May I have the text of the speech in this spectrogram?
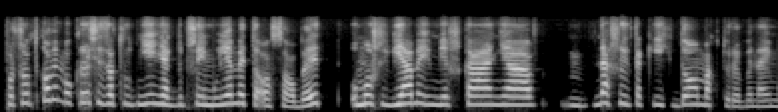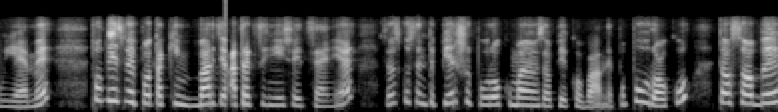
W początkowym okresie zatrudnienia, gdy przejmujemy te osoby, umożliwiamy im mieszkania w naszych takich domach, które wynajmujemy, powiedzmy po takim bardziej atrakcyjniejszej cenie. W związku z tym te pierwsze pół roku mają zaopiekowane. Po pół roku te osoby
